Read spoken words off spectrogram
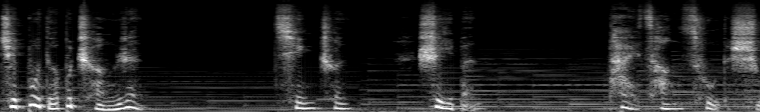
却不得不承认，青春。是一本太仓促的书。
